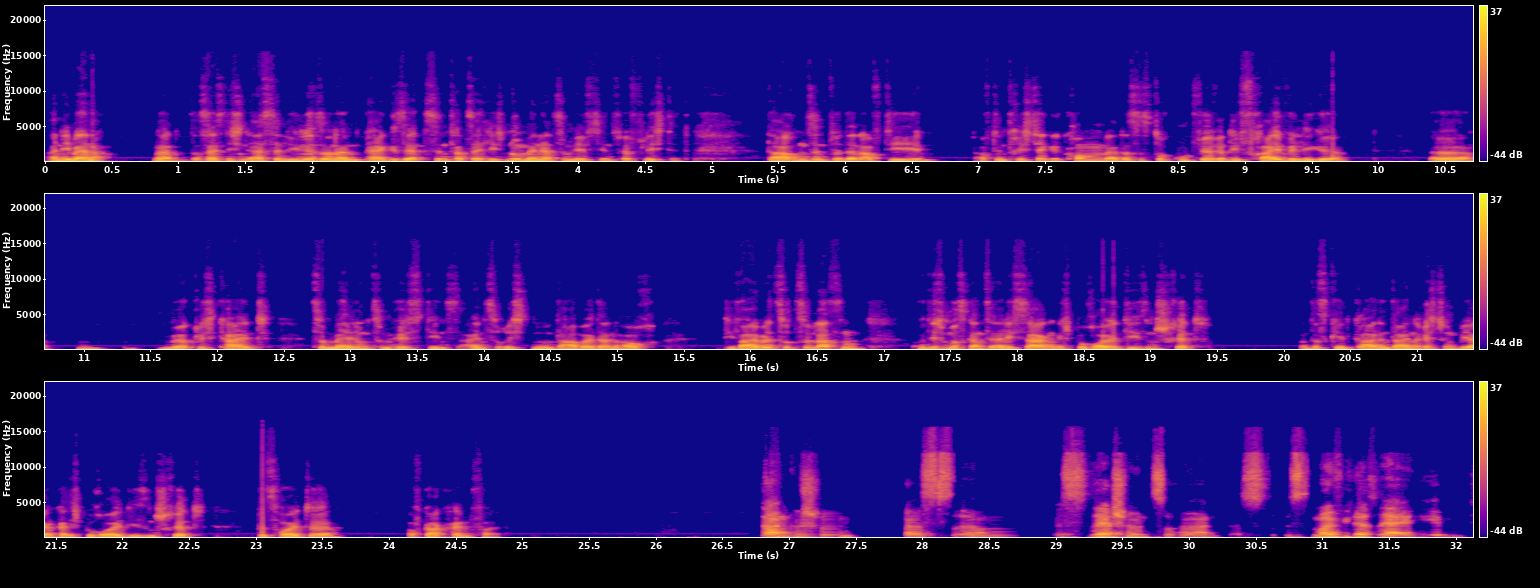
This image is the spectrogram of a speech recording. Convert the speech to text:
an die Männer. Ne? Das heißt nicht in erster Linie, sondern per Gesetz sind tatsächlich nur Männer zum Hilfsdienst verpflichtet. Darum sind wir dann auf, die, auf den Trichter gekommen, dass es doch gut wäre, die freiwillige äh, Möglichkeit zur Meldung zum Hilfsdienst einzurichten und dabei dann auch die Weiber zuzulassen. Und ich muss ganz ehrlich sagen, ich bereue diesen Schritt, und das geht gerade in deine Richtung, Bianca, ich bereue diesen Schritt bis heute auf gar keinen Fall. Dankeschön. Das ähm, ist sehr schön zu hören. Das ist mal wieder sehr erhebend.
